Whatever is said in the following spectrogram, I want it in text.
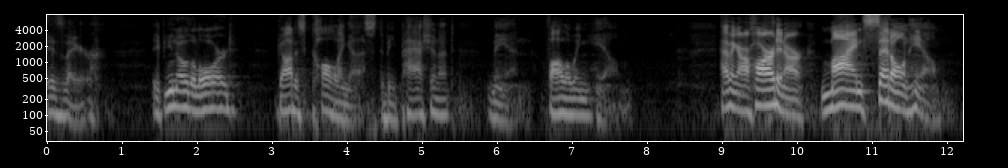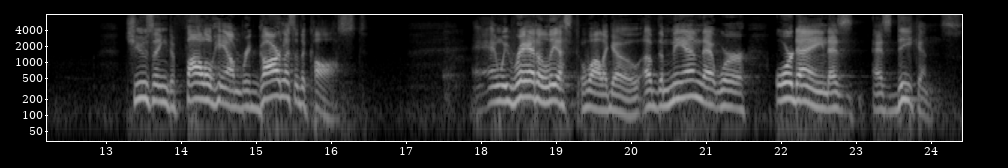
is there. If you know the Lord, God is calling us to be passionate men, following Him. Having our heart and our mind set on Him, choosing to follow Him regardless of the cost. And we read a list a while ago of the men that were ordained as, as deacons.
